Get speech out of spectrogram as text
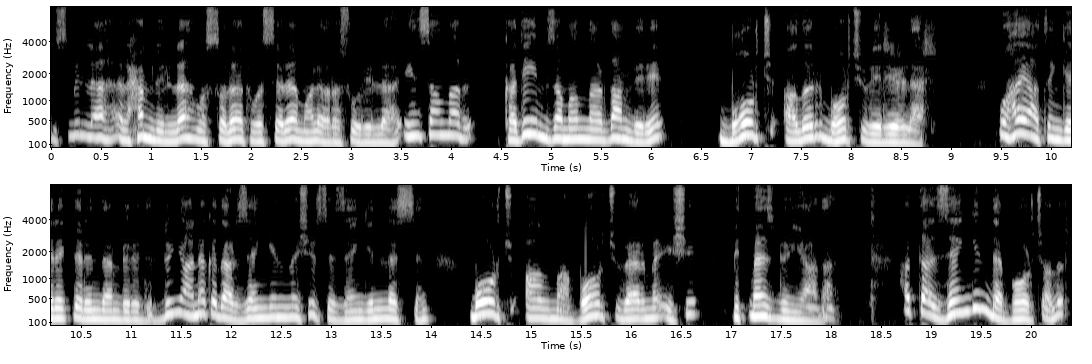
Bismillah, elhamdülillah ve salatu ve selamu ala Resulillah. İnsanlar kadim zamanlardan beri borç alır, borç verirler. Bu hayatın gereklerinden biridir. Dünya ne kadar zenginleşirse zenginleşsin, borç alma, borç verme işi bitmez dünyadan. Hatta zengin de borç alır,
